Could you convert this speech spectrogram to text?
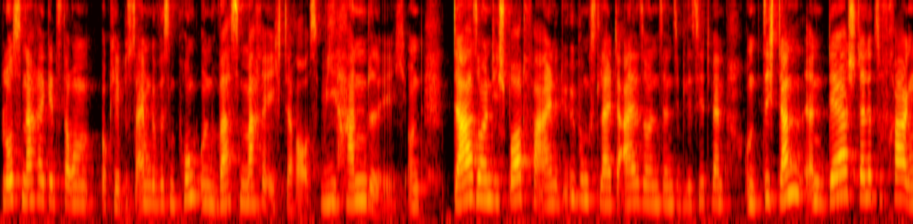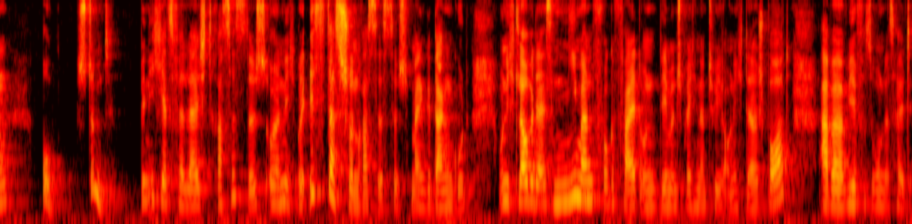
Bloß nachher geht es darum, okay, bis zu einem gewissen Punkt und was mache ich daraus? Wie handle ich? Und da sollen die Sportvereine, die Übungsleiter, alle sollen sensibilisiert werden, um sich dann an der Stelle zu fragen, oh, stimmt, bin ich jetzt vielleicht rassistisch oder nicht? Oder ist das schon rassistisch, mein Gedankengut? Und ich glaube, da ist niemand vorgefeit und dementsprechend natürlich auch nicht der Sport. Aber wir versuchen das halt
